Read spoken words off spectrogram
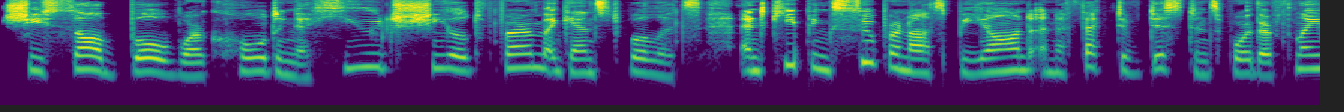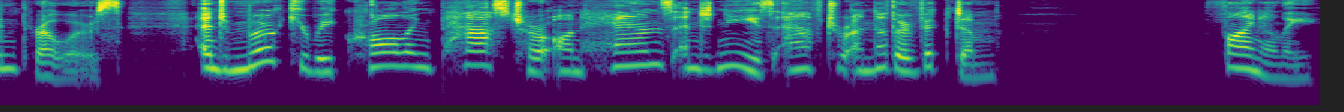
She saw Bulwark holding a huge shield firm against bullets and keeping supernauts beyond an effective distance for their flamethrowers, and Mercury crawling past her on hands and knees after another victim. Finally,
